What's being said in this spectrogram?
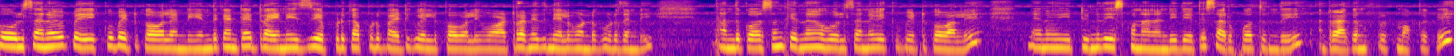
హోల్స్ అనేవి పె- ఎక్కువ పెట్టుకోవాలండి. ఎందుకంటే డ్రైనేజీ ఎప్పటికప్పుడు బయటకు వెళ్ళిపోవాలి. వాటర్ అనేది నిల్వ ఉండకూడదండి. అందుకోసం కింద హోల్స్ అనేవి ఎక్కువ పెట్టుకోవాలి. నేను ఈ టిన్ తీసుకున్నానండి. ఇదైతే సరిపోతుంది. డ్రాగన్ ఫ్రూట్ మొక్కకి.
